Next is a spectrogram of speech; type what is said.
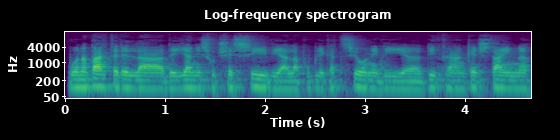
buona parte della, degli anni successivi alla pubblicazione di, uh, di, Frankenstein,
